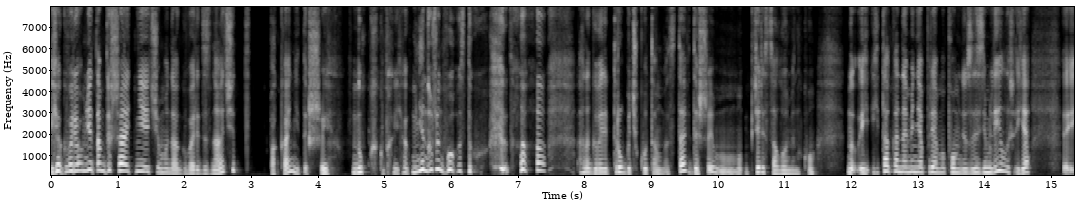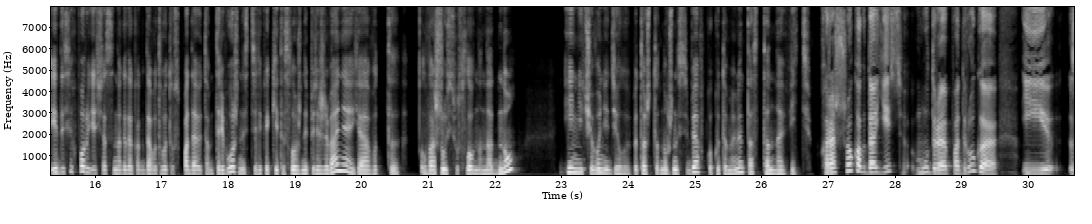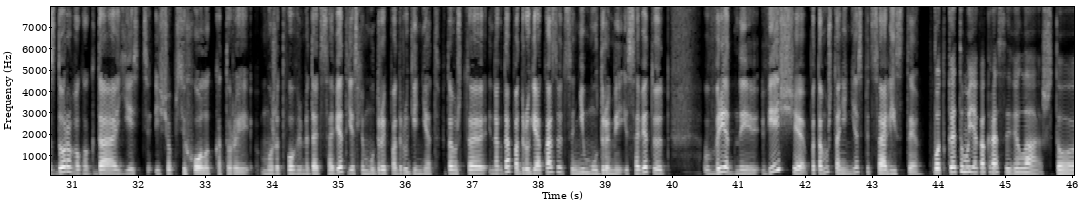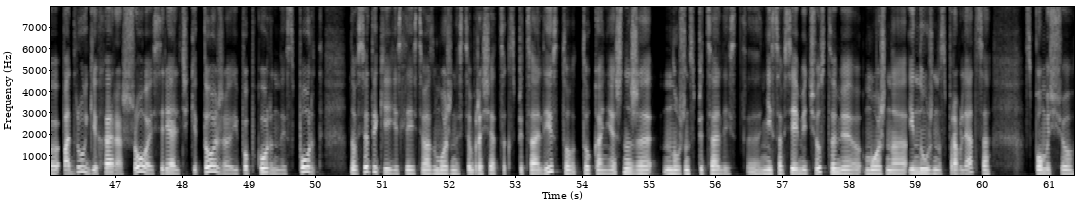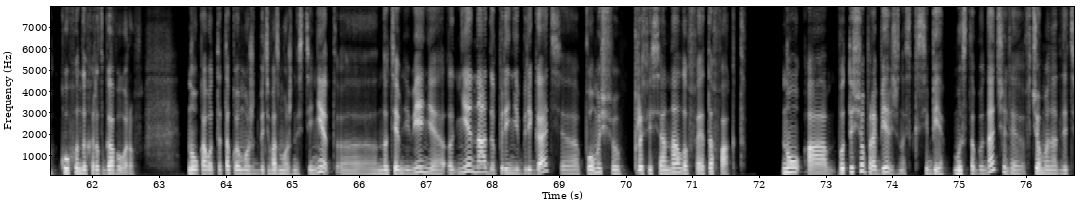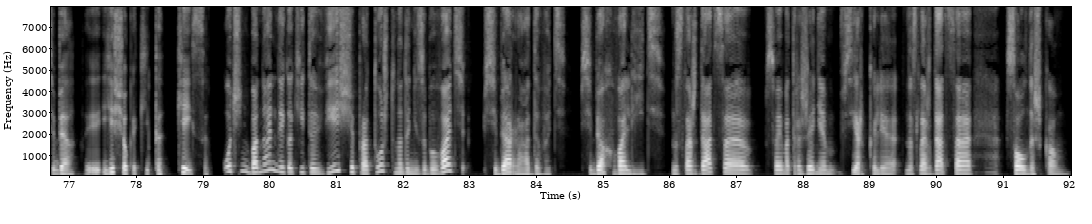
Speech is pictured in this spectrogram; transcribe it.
я говорю, а мне там дышать нечем. Она говорит, значит, пока не дыши. Ну, как бы, я, мне нужен воздух. Она говорит, трубочку там ставь, дыши через соломинку. Ну, и, и так она меня прямо, помню, заземлила. Я, и до сих пор я сейчас иногда, когда вот в впадаю там тревожность или какие-то сложные переживания, я вот ложусь условно на дно, и ничего не делаю, потому что нужно себя в какой-то момент остановить. Хорошо, когда есть мудрая подруга, и здорово, когда есть еще психолог, который может вовремя дать совет, если мудрой подруги нет. Потому что иногда подруги оказываются не мудрыми и советуют вредные вещи, потому что они не специалисты. Вот к этому я как раз и вела, что подруги хорошо, сериальчики тоже, и попкорн, и спорт, но все таки если есть возможность обращаться к специалисту, то, конечно же, нужен специалист. Не со всеми чувствами можно и нужно справляться с помощью кухонных разговоров. Но у кого-то такой, может быть, возможности нет, э, но тем не менее не надо пренебрегать э, помощью профессионалов, это факт. Ну, а вот еще про бережность к себе. Мы с тобой начали, в чем она для тебя? Еще какие-то кейсы? Очень банальные какие-то вещи про то, что надо не забывать себя радовать, себя хвалить, наслаждаться своим отражением в зеркале, наслаждаться солнышком,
